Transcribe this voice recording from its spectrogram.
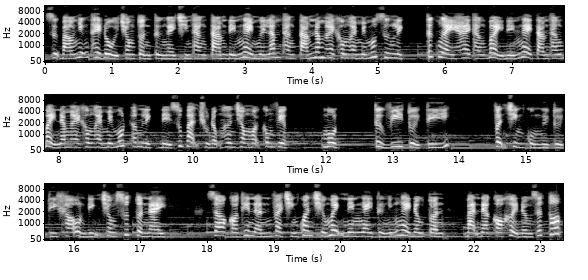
Dự báo những thay đổi trong tuần từ ngày 9 tháng 8 đến ngày 15 tháng 8 năm 2021 dương lịch, tức ngày 2 tháng 7 đến ngày 8 tháng 7 năm 2021 âm lịch để giúp bạn chủ động hơn trong mọi công việc. 1. Tử vi tuổi Tý. Vận trình của người tuổi Tý khá ổn định trong suốt tuần này. Do có thiên ấn và chính quan chiếu mệnh nên ngay từ những ngày đầu tuần, bạn đã có khởi đầu rất tốt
